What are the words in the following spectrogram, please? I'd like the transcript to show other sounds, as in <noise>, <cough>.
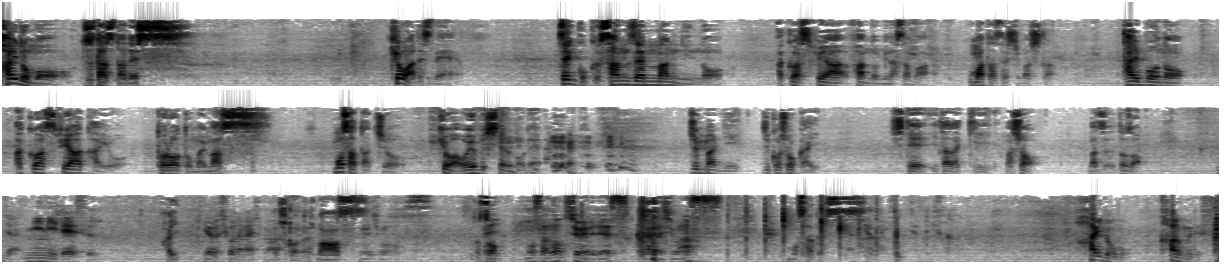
はいどうも、ズタズタです。今日はですね、全国3000万人のアクアスフェアファンの皆様、お待たせしました。待望のアクアスフェア会を取ろうと思います。猛者たちを今日はお呼びしてるので、<laughs> 順番に自己紹介していただきましょう。まずどうぞ。じゃあ、ニニです。はい。よよろしくお願いします。ろしくお願いします。お願いします。どうぞ。はい、モサのシュエルです。お願いします。<laughs> 猛者です。はい、どうも、カウムです。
